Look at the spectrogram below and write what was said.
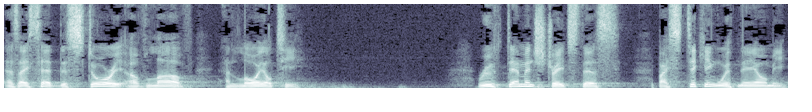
as I said, the story of love and loyalty. Ruth demonstrates this by sticking with Naomi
